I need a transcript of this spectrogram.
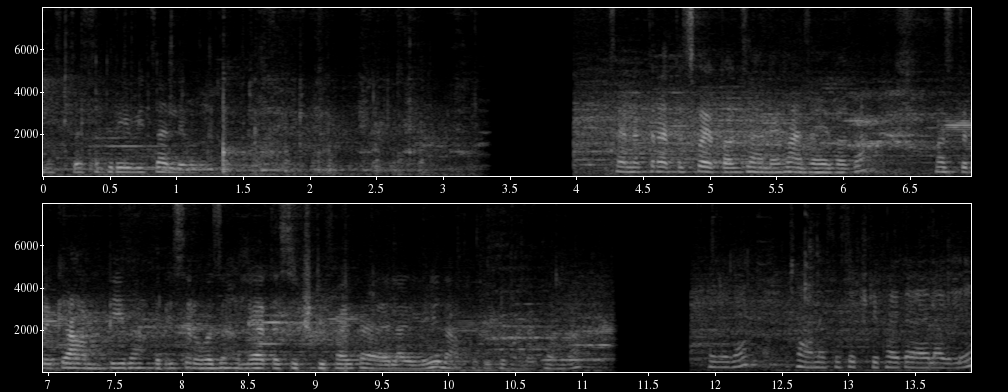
मस्त असं ग्रेव्ही चालले बघा. चला तर आता स्वयंपाक झाला आहे माझा हे बघा. मस्तपैकी आमटी भाकरी सर्व झाले. आता सिक्स्टी फाय करायला लागले. दाखवते तुम्हाला त्यांना. बघा छान असं सिक्स्टी फाय करायला लागले.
